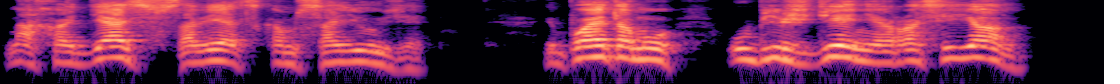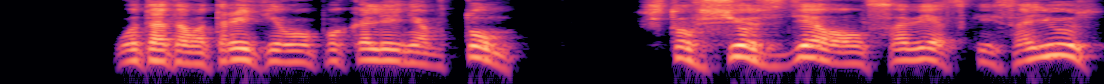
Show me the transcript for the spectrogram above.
находясь в Советском Союзе. И поэтому убеждение россиян вот этого третьего поколения в том, что все сделал Советский Союз,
